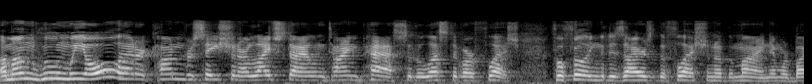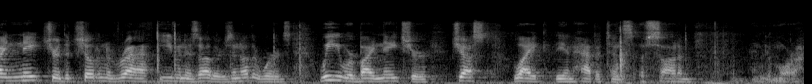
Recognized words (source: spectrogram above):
among whom we all had our conversation, our lifestyle in time past, to the lust of our flesh, fulfilling the desires of the flesh and of the mind, and were by nature the children of wrath, even as others. In other words, we were by nature just like the inhabitants of Sodom and Gomorrah.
